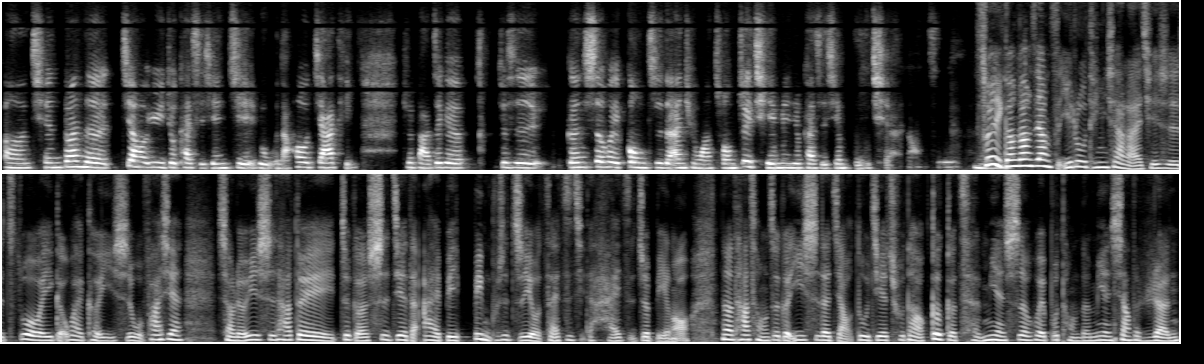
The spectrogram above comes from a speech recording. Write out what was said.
嗯、呃、前端的教育就开始先介入，然后家庭就把这个就是。跟社会共知的安全网从最前面就开始先补起来，这样子。所以刚刚这样子一路听下来，其实作为一个外科医师，我发现小刘医师他对这个世界的爱并并不是只有在自己的孩子这边哦。那他从这个医师的角度接触到各个层面社会不同的面向的人，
